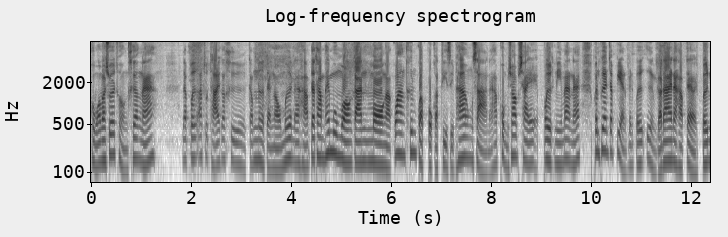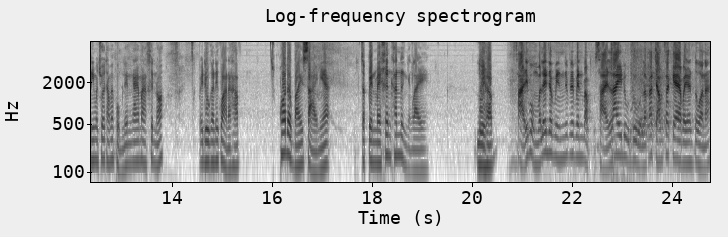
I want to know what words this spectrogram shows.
ผมเอามาช่วยถ่วงเครื่องนะ และเปิร์กอันสุดท้ายก็คือกำเนิดแต่เงามืดนะครับ จะทำให้มุมมองการมองอะกว้างขึ้นกว่าปกติ 15 องศานะครับ ผมชอบใช้เปิร์กนี้มากนะ เพื่อนๆจะเปลี่ยนเป็นเปิร์กอื่นก็ได้นะครับ แต่เปิร์กนี้มันช่วยทำให้ผมเล่นง่ายมากขึ้นเนาะไปดูกันดีกว่านะครับว่าเดอะไบสายเนี้ยจะเป็นไมเคิลขั้นหนึ่งอย่างไรเลยครับ สายที่ผมมาเล่นจะเป็นจะเป็นแบบสายไล่ดุดุๆแล้วก็จัมป์สแกร์ไปยันตัวนะ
